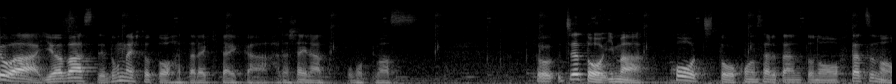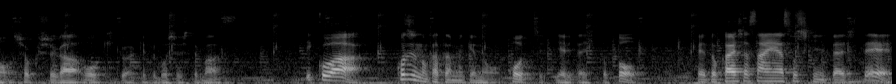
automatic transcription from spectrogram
今日は YourBirth でどんな人と働きたいか話したいなと思ってます。うちだと今コーチとコンサルタントの2つの職種が大きく分けて募集してます。1個は個人の方向けのコーチやりたい人と,、えー、と会社さんや組織に対して、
